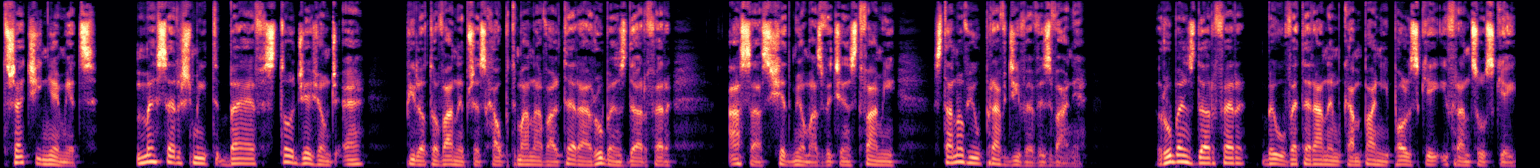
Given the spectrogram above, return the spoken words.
Trzeci Niemiec, Messerschmitt Bf-110E, pilotowany przez Hauptmana Waltera Rubensdörfer, asa z siedmioma zwycięstwami, stanowił prawdziwe wyzwanie. Rubensdörfer był weteranem kampanii polskiej i francuskiej,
